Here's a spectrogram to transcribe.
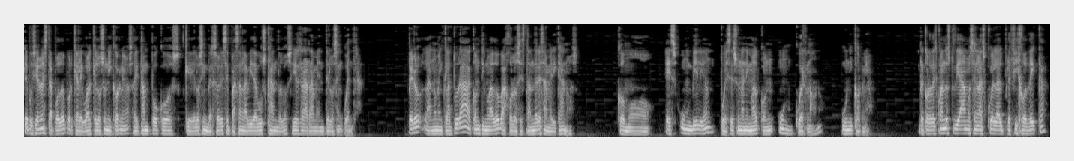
le pusieron este apodo porque al igual que los unicornios hay tan pocos que los inversores se pasan la vida buscándolos y raramente los encuentran. Pero la nomenclatura ha continuado bajo los estándares americanos. Como es un billón, pues es un animal con un cuerno, ¿no? Unicornio. ¿Recordáis cuando estudiábamos en la escuela el prefijo deca?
